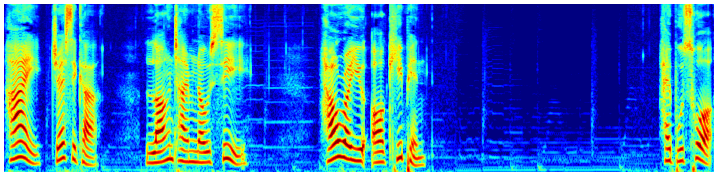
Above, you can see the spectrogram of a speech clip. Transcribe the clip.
Hi Jessica，long time no see. How are you all keeping？还不错，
